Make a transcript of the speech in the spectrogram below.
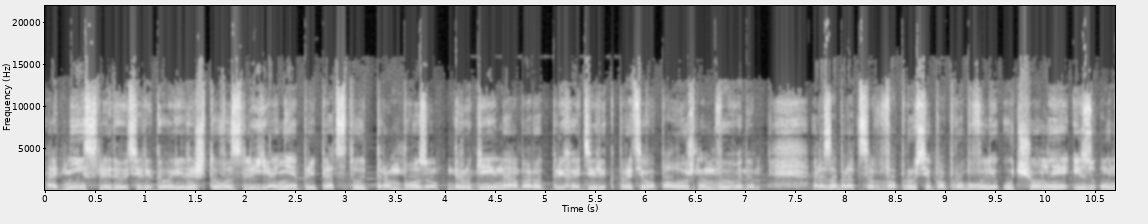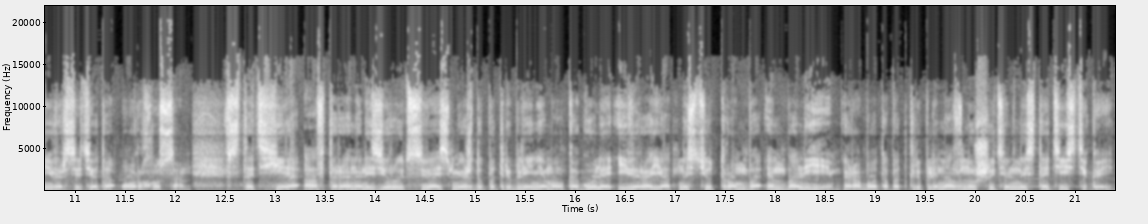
Одни исследователи говорили, что возлияние препятствует тромбозу, другие, наоборот, приходили к противоположным выводам. Разобраться в вопросе попробовали ученые из университета Орхуса. В статье авторы анализируют связь между потреблением алкоголя и вероятностью тромбоэмболии. Работа подкреплена внушительной статистикой.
